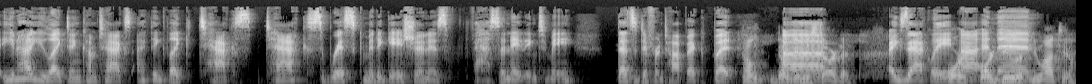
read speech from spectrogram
you know how you liked income tax? I think like tax tax risk mitigation is fascinating to me. That's a different topic, but don't don't get uh, me started. Exactly, or uh, or do then, if you want to,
